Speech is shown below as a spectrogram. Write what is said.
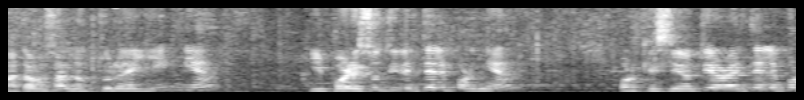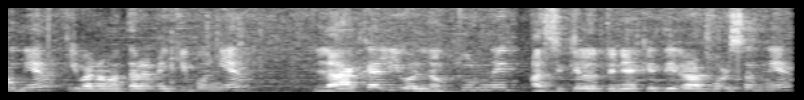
Matamos al nocturno allí, Nia. Y por eso tiré el teleport, Nia. Porque si no tiraba el teleport, Nia, iban a matar a mi equipo, Nia. La Akali o el nocturne. Así que lo tenía que tirar a fuerzas, Nia.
